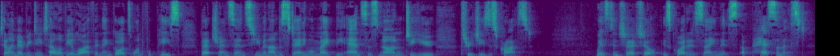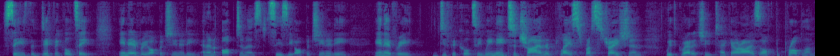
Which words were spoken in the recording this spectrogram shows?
Tell Him every detail of your life, and then God's wonderful peace that transcends human understanding will make the answers known to you through Jesus Christ. Winston Churchill is quoted as saying this A pessimist sees the difficulty in every opportunity, and an optimist sees the opportunity in every difficulty. We need to try and replace frustration with gratitude, take our eyes off the problem,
